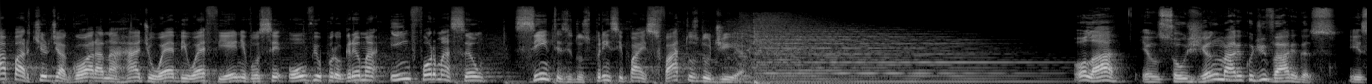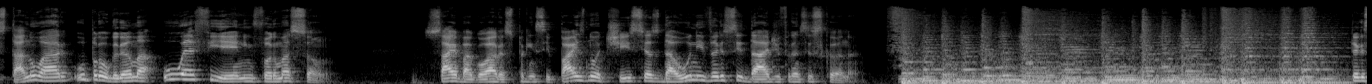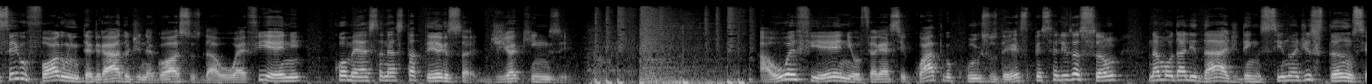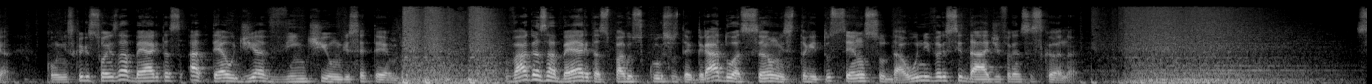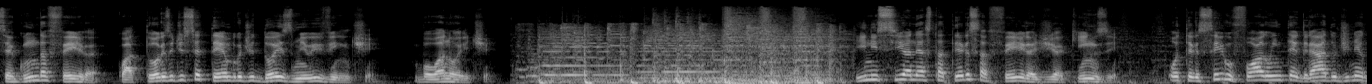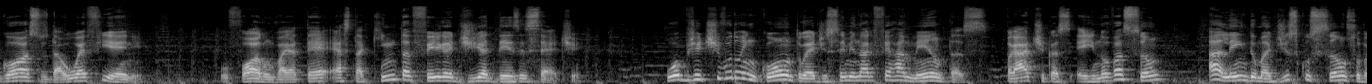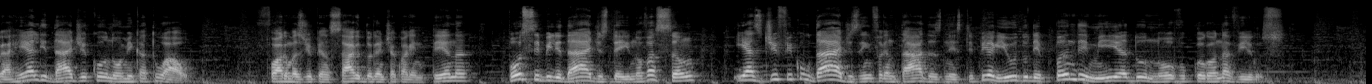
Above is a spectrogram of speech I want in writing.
A partir de agora, na Rádio Web UFN, você ouve o programa Informação, síntese dos principais fatos do dia. Olá, eu sou Jean Marco de Vargas e está no ar o programa UFN Informação. Saiba agora as principais notícias da Universidade Franciscana. Terceiro Fórum Integrado de Negócios da UFN começa nesta terça, dia 15. A UFN oferece quatro cursos de especialização na modalidade de ensino à distância, com inscrições abertas até o dia 21 de setembro. Vagas abertas para os cursos de graduação estrito senso da Universidade Franciscana. Segunda-feira, 14 de setembro de 2020. Boa noite. Inicia nesta terça-feira, dia 15, o terceiro Fórum Integrado de Negócios da UFN. O fórum vai até esta quinta-feira, dia 17. O objetivo do encontro é disseminar ferramentas, práticas e inovação, além de uma discussão sobre a realidade econômica atual formas de pensar durante a quarentena, possibilidades de inovação e as dificuldades enfrentadas neste período de pandemia do novo coronavírus.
